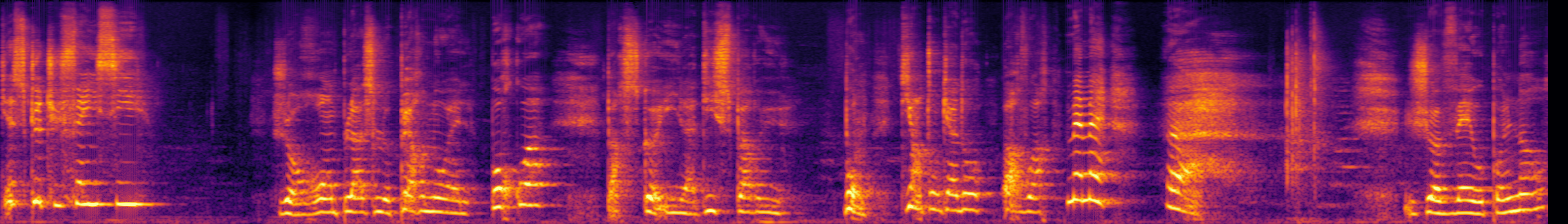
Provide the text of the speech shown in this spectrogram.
Qu'est-ce que tu fais ici? Je remplace le Père Noël. Pourquoi? Parce qu'il a disparu. Bon, tiens ton cadeau. Au revoir. Mais, mais... Ah. Je vais au pôle Nord,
